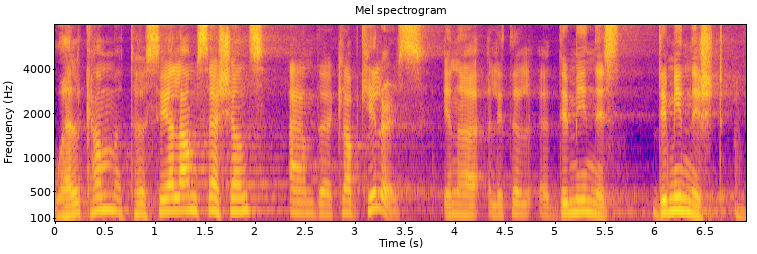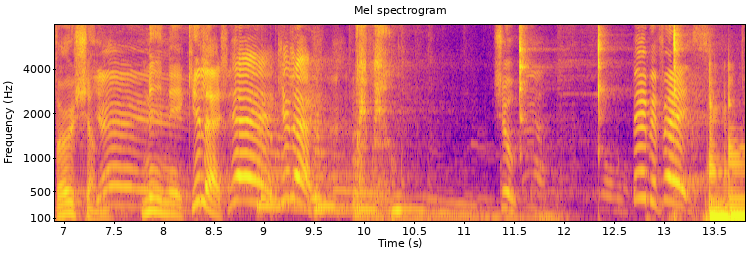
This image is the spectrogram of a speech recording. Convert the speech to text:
Welcome to Selam Sessions and uh, Club Killers in a little uh, diminished, diminished version. Mini Killers! Yay! Killers! Shoot! Babyface!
